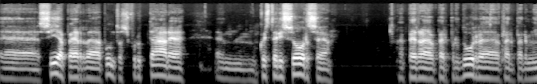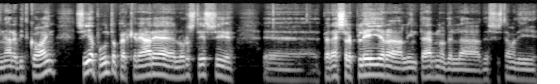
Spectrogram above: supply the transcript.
eh, sia per appunto sfruttare ehm, queste risorse per, per produrre, per, per, minare Bitcoin, sia appunto per creare loro stessi, eh, per essere player all'interno del, del sistema di,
